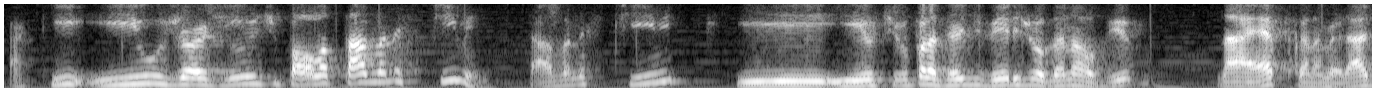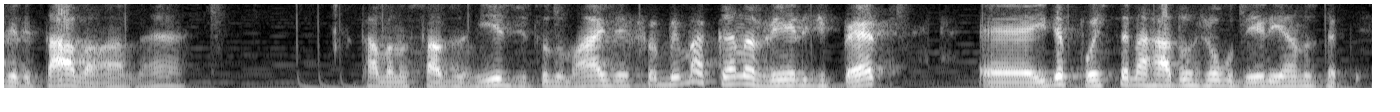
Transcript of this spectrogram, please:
aqui, e o Jorginho de Paula estava nesse time, estava nesse time, e, e, eu tive o prazer de ver ele jogando ao vivo. Na época, na verdade, ele estava lá, né? Tava nos Estados Unidos e tudo mais, e foi bem bacana ver ele de perto, é, e depois ter narrado um jogo dele anos depois.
